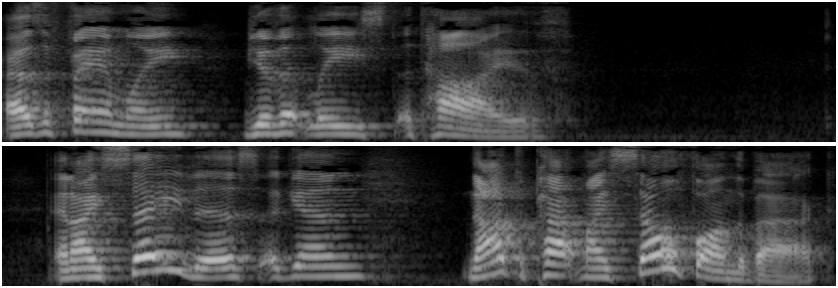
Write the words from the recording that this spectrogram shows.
as a family, give at least a tithe. And I say this, again, not to pat myself on the back,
